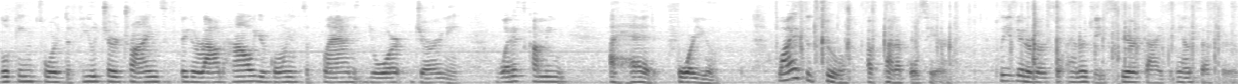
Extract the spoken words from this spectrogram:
looking toward the future trying to figure out how you're going to plan your journey. What is coming ahead for you? Why is the two of pentacles here? Please universal energy spirit guides ancestors.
